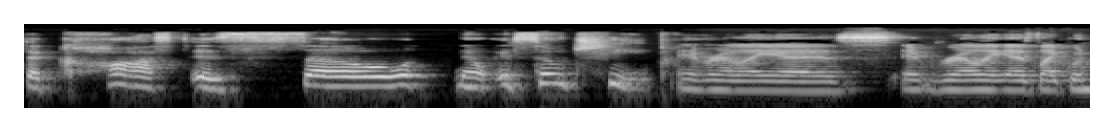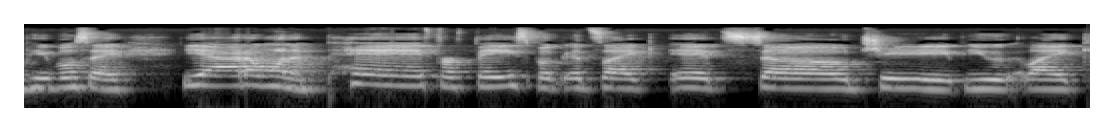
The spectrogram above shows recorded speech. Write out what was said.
the cost is so, no, it's so cheap. It really is. It really is. Like when people say, "Yeah, I don't want to pay for Facebook," it's like it's so cheap. You like,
